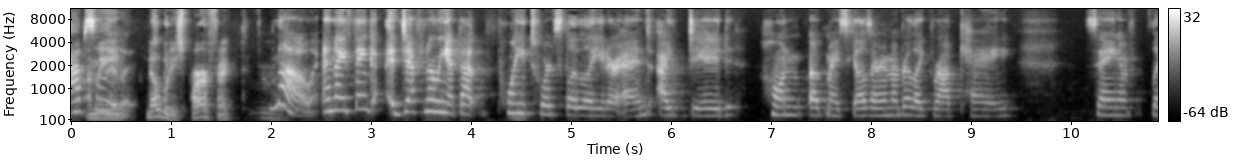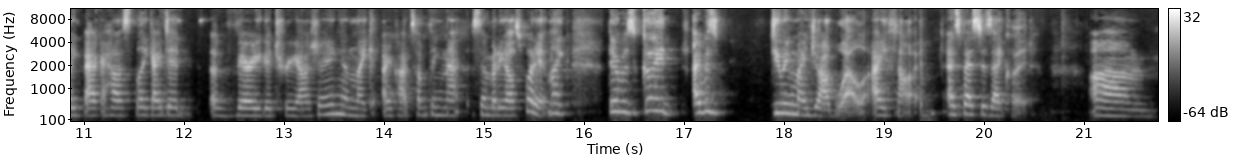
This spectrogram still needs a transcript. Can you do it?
Absolutely. I mean, nobody's perfect. No, and I think definitely at that point towards the later end, I did hone up my skills. I remember like Rob K saying of like back at house, like I did a very good triaging and like I caught something that somebody else wouldn't. Like there was good I was doing my job well, I thought, as best as I could. Um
